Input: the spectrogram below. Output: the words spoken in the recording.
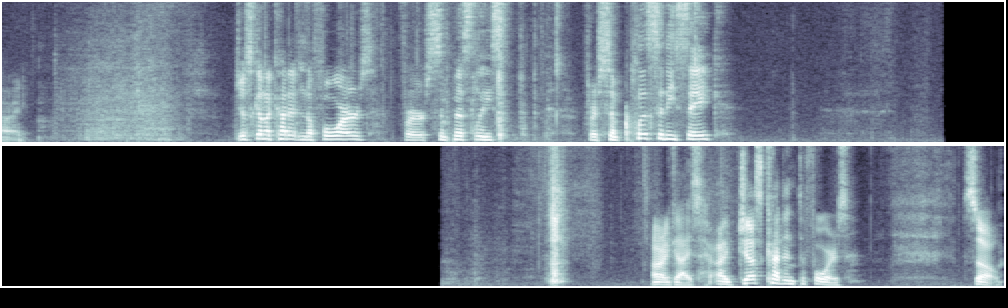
Alright. Just gonna cut it into fours for simplicity for simplicity's sake. Alright guys, I just cut into fours. So,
